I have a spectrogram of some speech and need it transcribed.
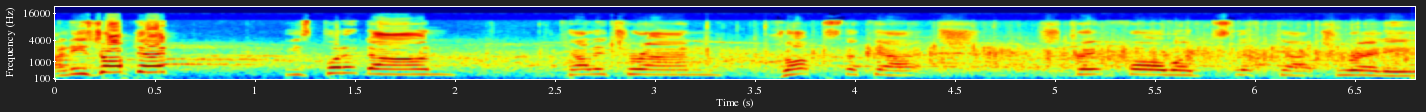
And he's dropped it. He's put it down. Kallicharran drops the catch. Straightforward slip catch, really.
